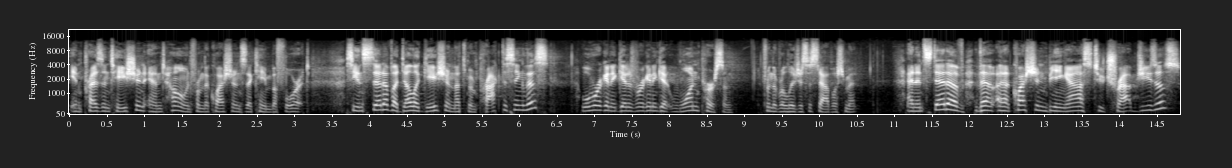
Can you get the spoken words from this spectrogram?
in presentation and tone from the questions that came before it. See, instead of a delegation that's been practicing this, what we're going to get is we're going to get one person from the religious establishment. And instead of the uh, question being asked to trap Jesus,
